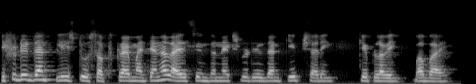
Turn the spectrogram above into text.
if you did then please do subscribe my channel. I'll see you in the next video. Then keep sharing keep loving. Bye bye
